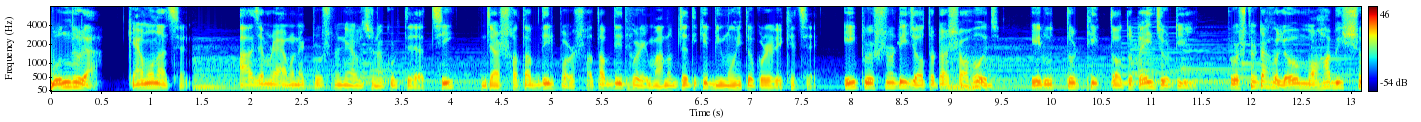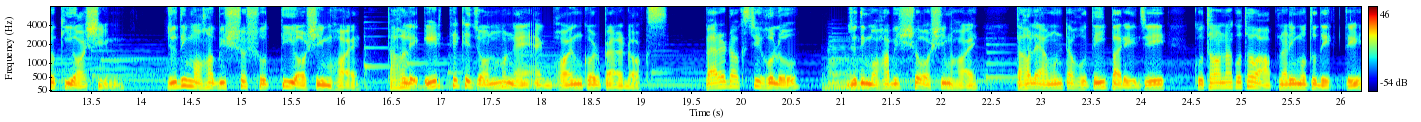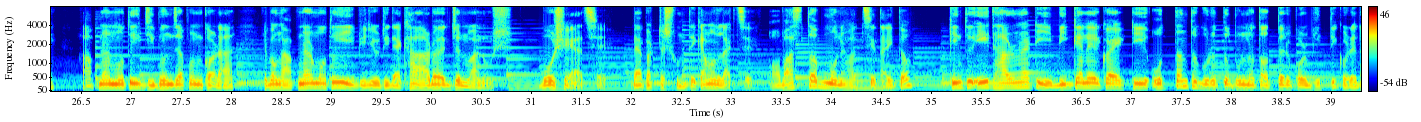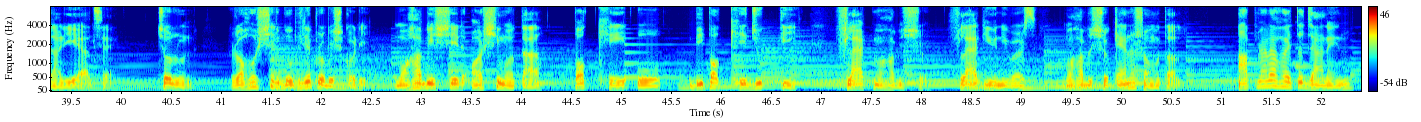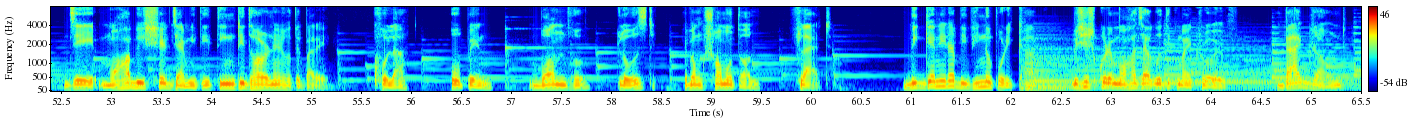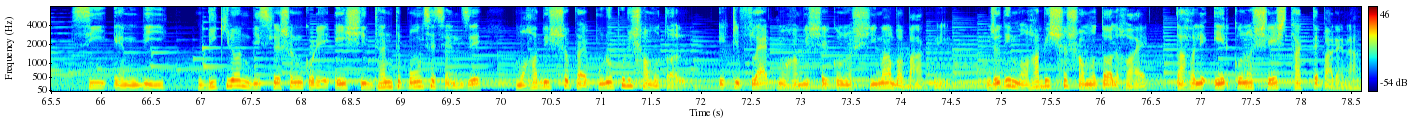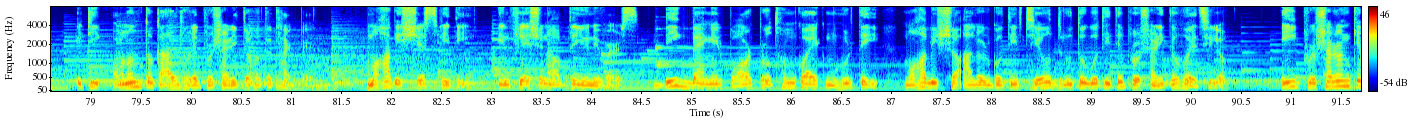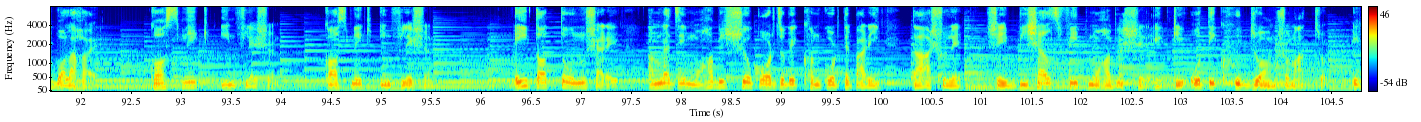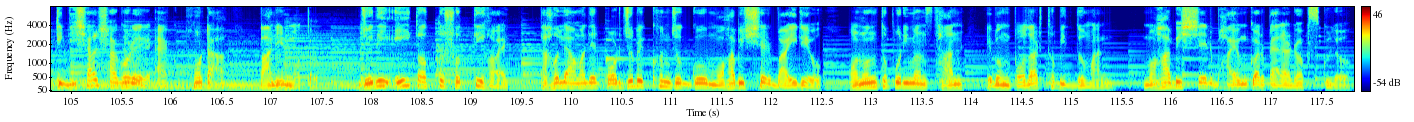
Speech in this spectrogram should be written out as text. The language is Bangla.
বন্ধুরা, কেমন আছেন? আজ আমরা এমন এক প্রশ্ন নিয়ে আলোচনা করতে যাচ্ছি, যা শতাব্দীর পর শতাব্দী ধরে মানবজাতিকে বিমোহিত করে রেখেছে। এই প্রশ্নটি যতটা সহজ, এর উত্তর ঠিক ততটাই জটিল। প্রশ্নটা হলো, মহাবিশ্ব কি অসীম? যদি মহাবিশ্ব সত্যিই অসীম হয়, তাহলে এর থেকে জন্ম নেয় এক ভয়ঙ্কর প্যারাডক্স। প্যারাডক্সটি হলো, যদি মহাবিশ্ব অসীম হয়, তাহলে এমনটা হতেই পারে যে কোথাও না কোথাও আপনারই মতো দেখতে, আপনার মতোই জীবনযাপন করা এবং আপনার মতোই এই ভিডিওটি দেখা আরও একজন মানুষ বসে আছে। ব্যাপারটা শুনতে কেমন লাগছে? অবাস্তব মনে হচ্ছে, তাই তো? কিন্তু এই ধারণাটি বিজ্ঞানের কয়েকটি অত্যন্ত গুরুত্বপূর্ণ তত্ত্বের উপর ভিত্তি করে দাঁড়িয়ে আছে। চলুন, রহস্যের গভীরে প্রবেশ করি। মহাবিশ্বের অসীমতা পক্ষে ও বিপক্ষে যুক্তি। ফ্ল্যাট মহাবিশ্ব। ফ্ল্যাট ইউনিভার্স মহাবিশ্ব কেন সমতল? আপনারা হয়তো জানেন যে মহাবিশ্বের জ্যামিতি তিনটি ধরনের হতে পারে। খোলা, ওপেন, বন্ধ, ক্লোজড এবং সমতল, ফ্ল্যাট। বিজ্ঞানীরা বিভিন্ন পরীক্ষা, বিশেষ করে মহাজাগতিক মাইক্রোওয়েভ, ব্যাকগ্রাউন্ড সিএমবি বিকিরণ বিশ্লেষণ করে এই সিদ্ধান্তে পৌঁছেছেন যে মহাবিশ্ব প্রায় পুরোপুরি সমতল। একটি ফ্ল্যাট মহাবিশ্বের কোনো সীমা বা বাঁক নেই। যদি মহাবিশ্ব সমতল হয়, তাহলে এর কোনো শেষ থাকতে পারে না। এটি অনন্তকাল ধরে প্রসারিত হতে থাকবে। মহাবিশ্বের স্মৃতি inflation of the universe big bang এর পর প্রথম কয়েক মুহূর্তেই মহাবিশ্ব আলোর গতির চেয়েও দ্রুত গতিতে প্রসারিত হয়েছিল। এই প্রসারণকে বলা হয় কসমিক ইনফ্লেশন কসমিক ইনফ্লেশন এই তত্ত্ব অনুসারে আমরা যে মহাবিশ্ব পর্যবেক্ষণ করতে পারি, তা আসলে সেই বিশাল স্ফীত মহাবিশ্বের একটি অতি ক্ষুদ্র অংশ মাত্র, একটি বিশাল সাগরের এক ফোঁটা পানির মতো। যদি এই তত্ত্ব সত্যি হয়, তাহলে আমাদের পর্যবেক্ষণযোগ্য মহাবিশ্বের বাইরেও অনন্ত পরিমাণ স্থান এবং পদার্থ বিদ্যমান মহাবিশ্বের ভয়ঙ্কর প্যারাডক্সগুলো।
